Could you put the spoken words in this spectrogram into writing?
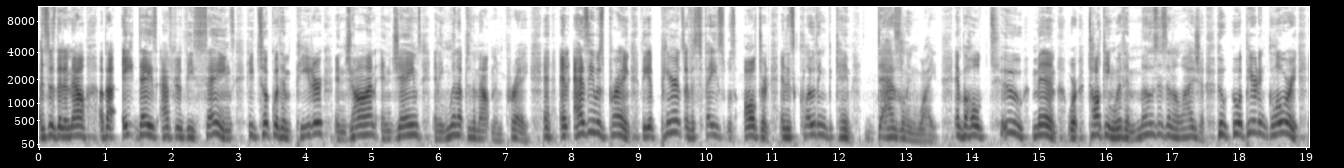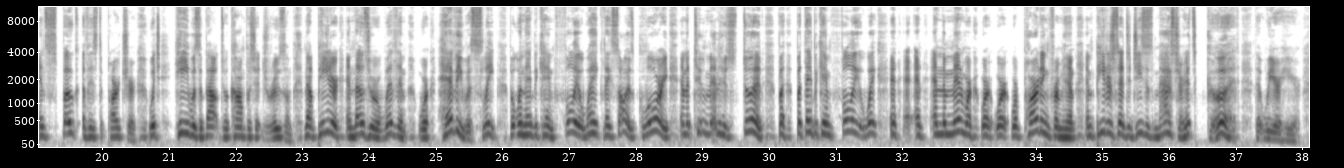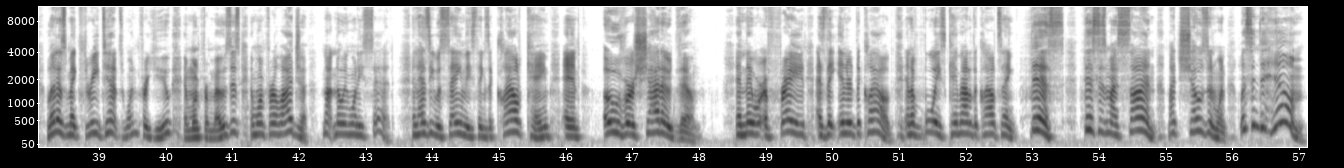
it says that and now, about eight days after these sayings, he took with him Peter and John and James, and he went up to the mountain and prayed. And, and as he was praying, the appearance of his face was altered, and his clothing became dazzling white. And behold, two men were talking with him, Moses and Elijah, who, who appeared in glory and spoke of his departure, which he was about to accomplish at Jerusalem. Now, Peter and those who were with him were heavy with sleep, but when they became fully awake, they saw his glory, and the two men who stood but but they became fully awake, and and, and the men were, were, were, were parting from him. And Peter said to Jesus, Master, it's good that we are here. Let us make three tents, one for you, and one for Moses, and one for Elijah, not knowing what he said. And as he was saying these things, a cloud came and overshadowed them. And they were afraid as they entered the cloud. And a voice came out of the cloud saying, This, this is my son, my chosen one. Listen to him.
